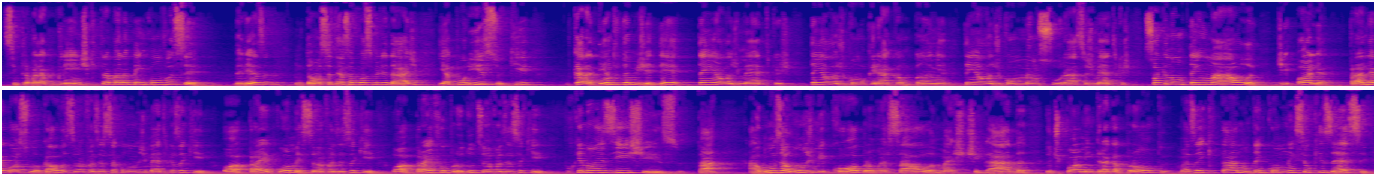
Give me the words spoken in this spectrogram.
Você tem que trabalhar com o cliente que trabalha bem com você. Beleza? Então você tem essa possibilidade e é por isso que Cara, dentro do MGT tem aula de métricas, tem aula de como criar campanha, tem aula de como mensurar essas métricas, só que não tem uma aula de, olha, para negócio local você vai fazer essa coluna de métricas aqui. Ó, para e-commerce você vai fazer isso aqui. Ó, para infoproduto você vai fazer isso aqui. Porque não existe isso, tá? Alguns alunos me cobram essa aula mastigada, do tipo, ó, me entrega pronto, mas aí que tá, não tem como, nem se eu quisesse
